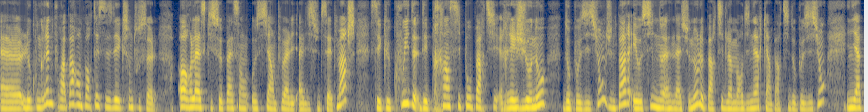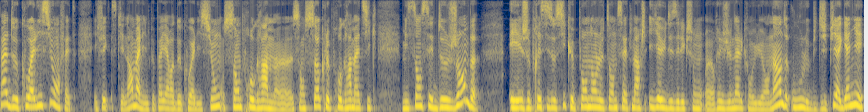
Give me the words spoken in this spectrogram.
euh, le Congrès ne pourra pas remporter ces élections tout seul. Or là, ce qui se passe aussi un peu à l'issue de cette marche, c'est que quid des principaux partis régionaux d'opposition, d'une part, et aussi nationaux, le Parti de l'homme ordinaire qui est un parti d'opposition, il n'y a pas de coalition en fait. fait. Ce qui est normal, il ne peut pas y avoir de coalition sans programme, euh, sans socle programmatique. Mais sans ces deux jambes, et je précise aussi que pendant le temps de cette marche, il y a eu des élections euh, régionales qui ont eu lieu en Inde où le BJP a gagné.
